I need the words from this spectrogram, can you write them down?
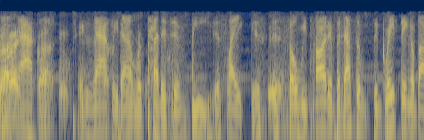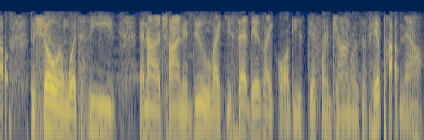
Right, Exactly. right. Exactly. That repetitive beat. It's like it's Yeah. it's so retarded. But that's the the great thing about the show and what Seed and I are trying to do. Like you said, there's like all these different genres of hip hop now.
